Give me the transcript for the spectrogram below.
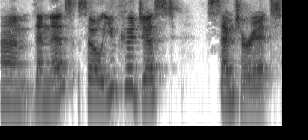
um, than this, so you could just center it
